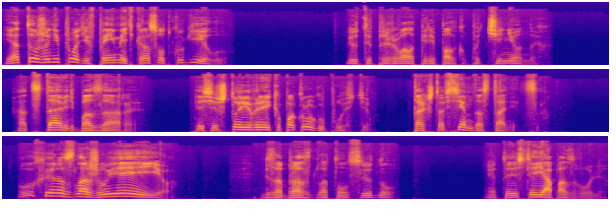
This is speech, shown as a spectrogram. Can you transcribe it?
Я тоже не против поиметь красотку Гилу. Лютый прервал перепалку подчиненных. Отставить базары. Если что, еврейка по кругу пустим. Так что всем достанется. Ух, и разложу я ее. Безобраз глотнул слюну. Это если я позволю.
